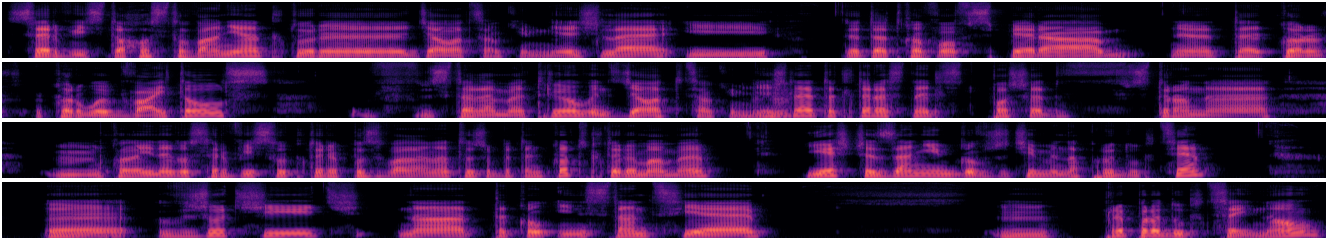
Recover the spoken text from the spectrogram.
serwis do hostowania, który działa całkiem nieźle i dodatkowo wspiera e, te Core, Core Web Vitals z telemetrią, więc działa to całkiem mhm. nieźle. Tak teraz Next poszedł w stronę mm, kolejnego serwisu, który pozwala na to, żeby ten kod, który mamy, jeszcze zanim go wrzucimy na produkcję, e, wrzucić na taką instancję Mm, preprodukcyjną,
